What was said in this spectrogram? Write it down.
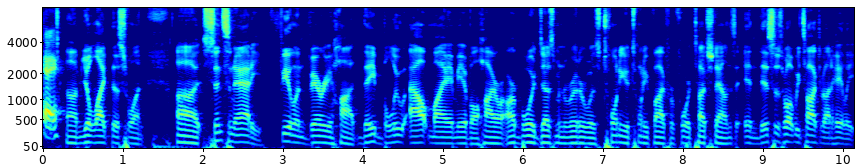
Okay. Um, you'll like this one. Uh, Cincinnati feeling very hot. They blew out Miami of Ohio. Our boy Desmond Ridder was 20 to 25 for four touchdowns. And this is what we talked about, Haley.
